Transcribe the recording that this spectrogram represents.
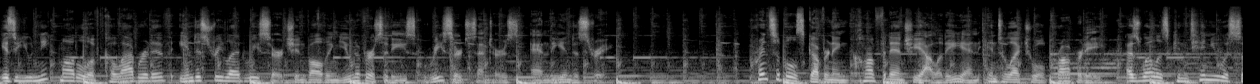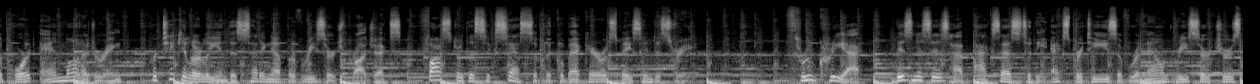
is a unique model of collaborative, industry-led research involving universities, research centers, and the industry. Principles governing confidentiality and intellectual property, as well as continuous support and monitoring, particularly in the setting up of research projects, foster the success of the Quebec aerospace industry. Through CRIAQ, businesses have access to the expertise of renowned researchers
